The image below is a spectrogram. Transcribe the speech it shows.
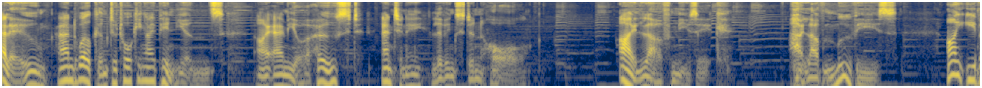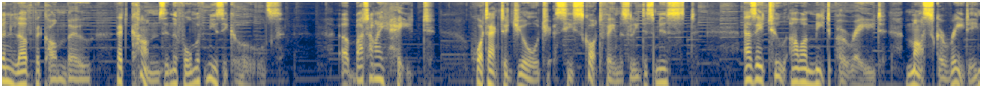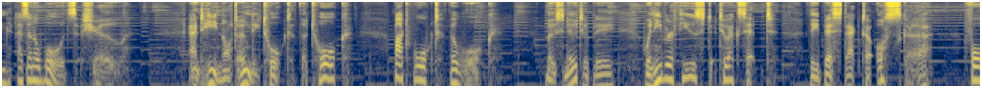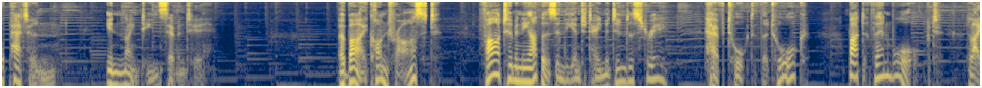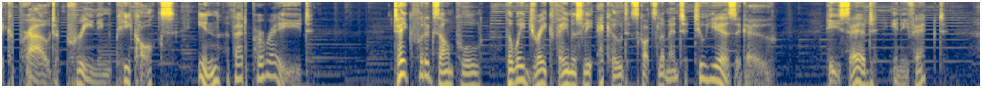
Hello, and welcome to Talking Opinions. I am your host, Anthony Livingston Hall. I love music. I love movies. I even love the combo that comes in the form of musicals. Uh, but I hate what actor George C. Scott famously dismissed as a two hour meat parade masquerading as an awards show. And he not only talked the talk, but walked the walk, most notably when he refused to accept the Best Actor Oscar for Patton in 1970. Uh, by contrast, far too many others in the entertainment industry have talked the talk, but then walked like proud preening peacocks in that parade. Take, for example, the way Drake famously echoed Scott's lament two years ago. He said, in effect,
